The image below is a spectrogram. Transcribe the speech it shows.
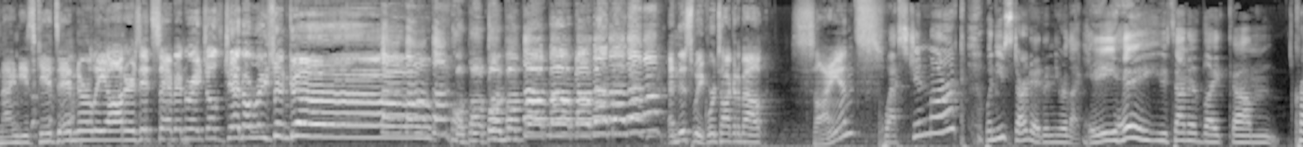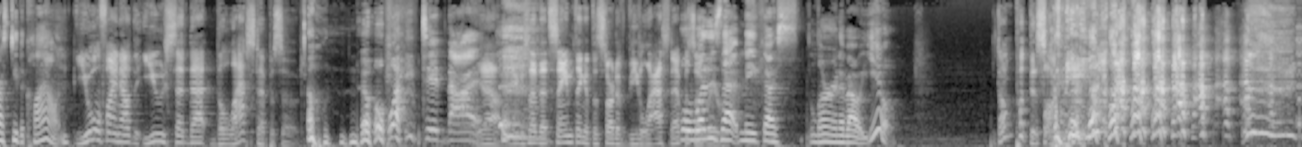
brats, 90s kids, and early otters. It's Sam and Rachel's Generation Gap! And this week we're talking about science? Question mark? When you started, when you were like, "Hey, hey," you sounded like um, Krusty the Clown. You will find out that you said that the last episode. Oh no, I did not. Yeah, you said that same thing at the start of the last episode. Well, what we does were- that make us learn about you? Don't put this on me.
